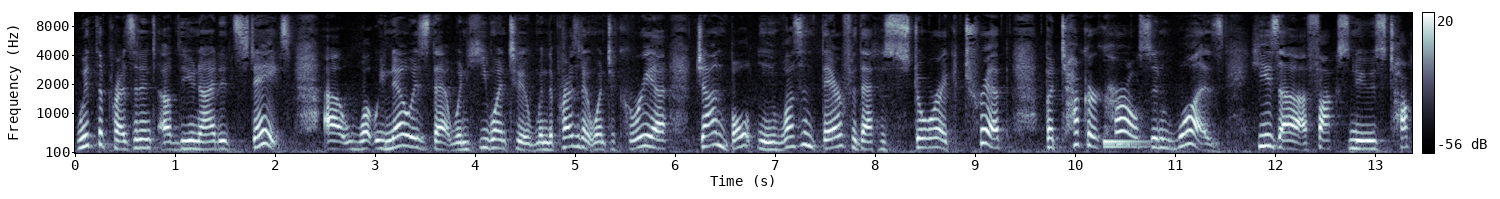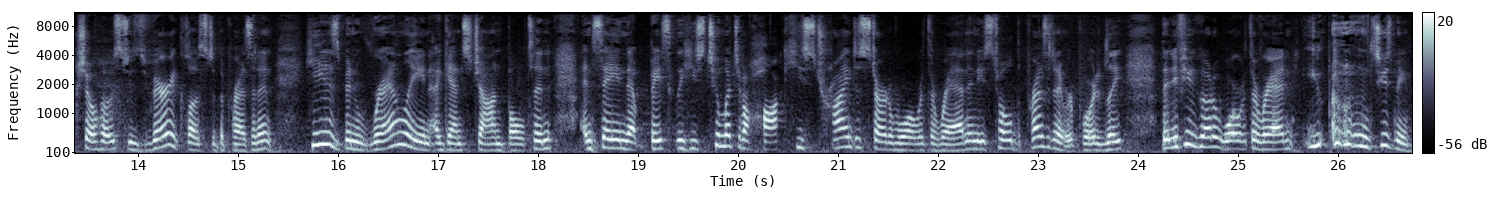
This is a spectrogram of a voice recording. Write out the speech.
with the President of the United States. Uh, what we know is that when he went to, when the President went to Korea, John Bolton wasn't there for that historic trip, but Tucker Carlson was. He's a Fox News talk show host who's very close to the President. He has been rallying against John Bolton and saying that basically he's too much of a hawk. He's trying to start a war with Iran, and he's told the President reportedly that if you go to war with Iran, you, excuse me,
